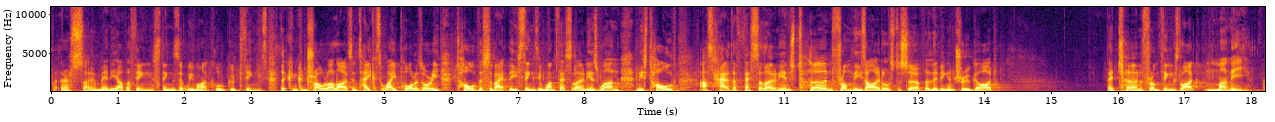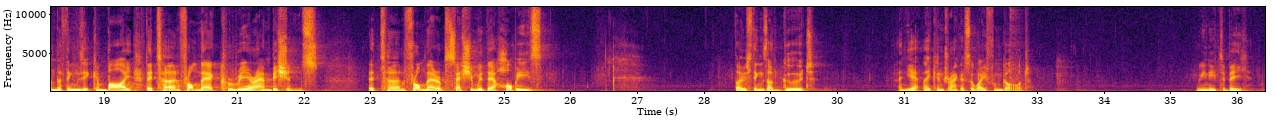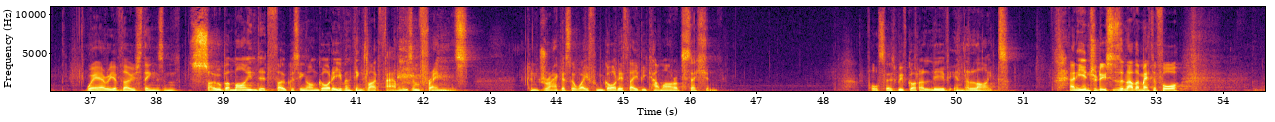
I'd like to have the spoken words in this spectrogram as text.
But there are so many other things, things that we might call good things, that can control our lives and take us away. Paul has already told us about these things in 1 Thessalonians 1, and he's told us how the Thessalonians turned from these idols to serve the living and true God. They turn from things like money and the things it can buy. They turn from their career ambitions. They turn from their obsession with their hobbies. Those things are good and yet they can drag us away from God. We need to be wary of those things and sober minded, focusing on God. Even things like families and friends can drag us away from God if they become our obsession. Paul says we've got to live in the light. And he introduces another metaphor.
